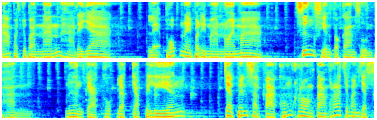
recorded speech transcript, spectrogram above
ณปัจจุบันนั้นหาได้ยาก และพบในปริมาณน้อยมาก ซึ่งเสี่ยงต่อการสูญพันธุ์ เนื่องจากถูกดักจับไปเลี้ยง จัดเป็นสัตว์ป่าคุ้มครองตามพระราชบัญญัติส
